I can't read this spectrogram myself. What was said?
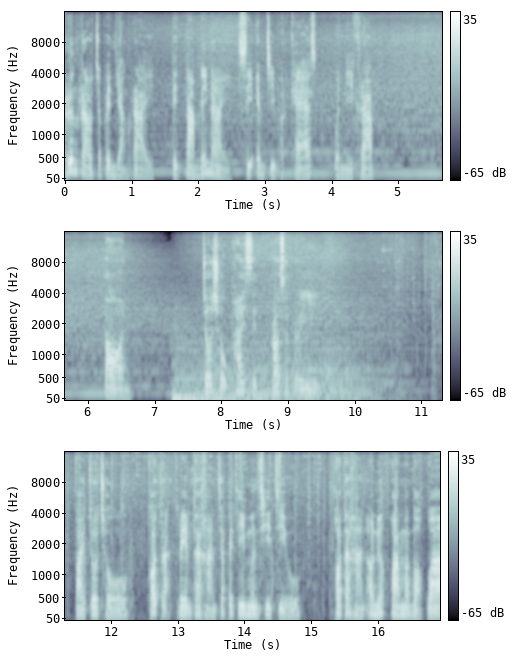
เรื่องราวจะเป็นอย่างไร ติดตามได้ใน CMG Podcast วันนี้ครับ ตอน โจโฉพ่ายศึกเพราะสตรี ฝ่ายโจโฉก็ตระเตรียมทหารจะไปตีเมืองชีจิว๋วพอทหารเอาเนื้อความมาบอกว่า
